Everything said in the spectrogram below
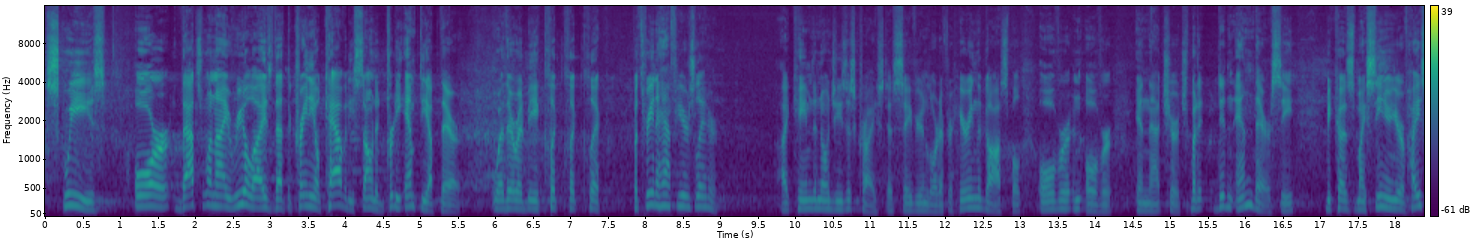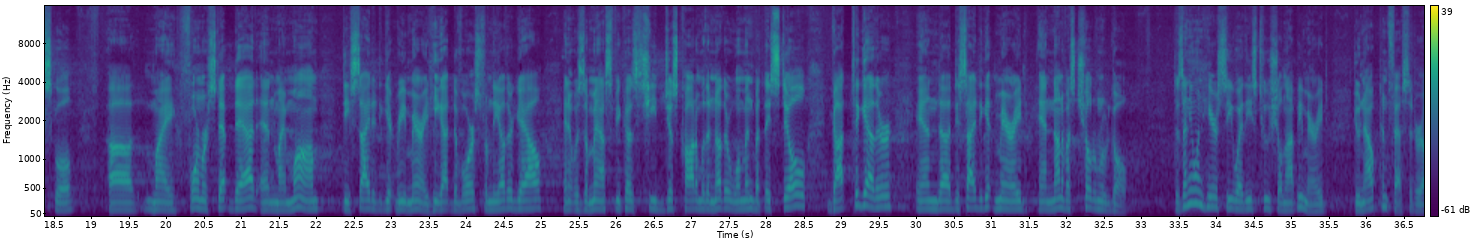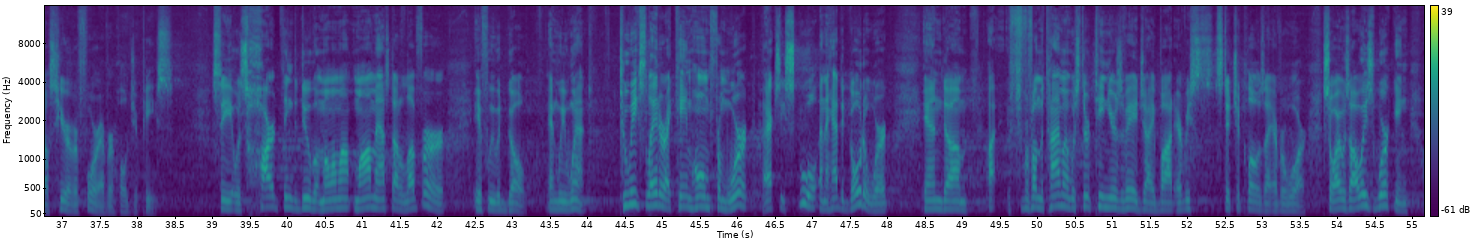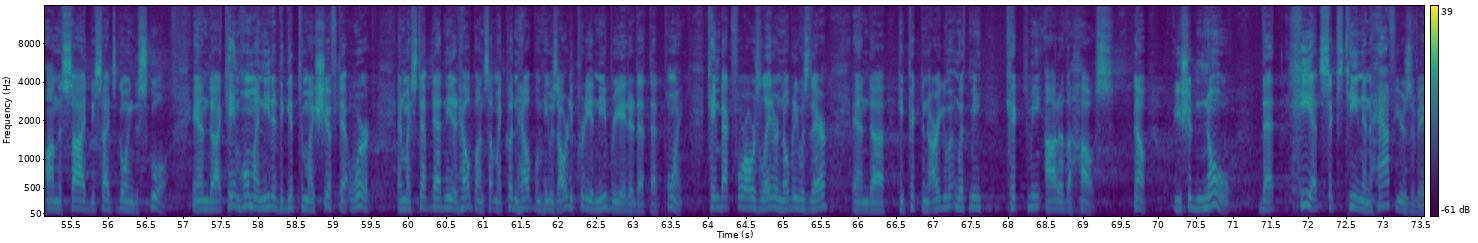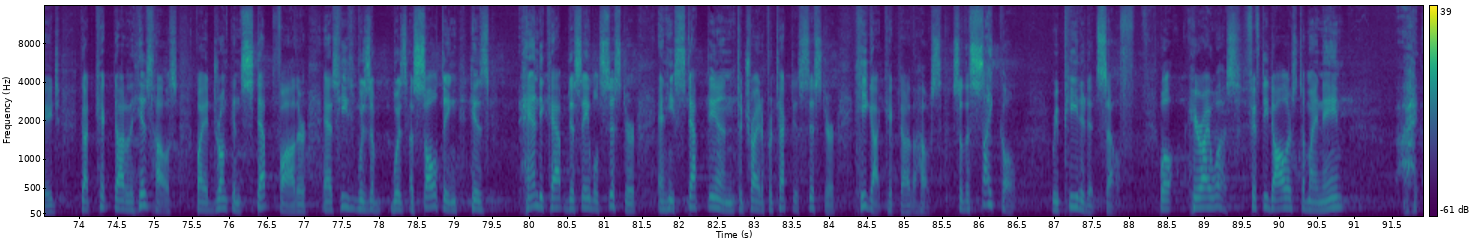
squeeze or that's when I realized that the cranial cavity sounded pretty empty up there, where there would be click, click, click. But three and a half years later, I came to know Jesus Christ as Savior and Lord after hearing the gospel over and over in that church. But it didn't end there, see, because my senior year of high school, uh, my former stepdad and my mom decided to get remarried. He got divorced from the other gal, and it was a mess because she just caught him with another woman, but they still got together and uh, decided to get married, and none of us children would go. Does anyone here see why these two shall not be married? Do now confess it, or else herever forever hold your peace. See, it was a hard thing to do, but mom, mom asked out of love for her if we would go, and we went. Two weeks later, I came home from work, actually school, and I had to go to work. And um, I, from the time I was 13 years of age, I bought every stitch of clothes I ever wore. So I was always working on the side besides going to school. And uh, I came home, I needed to get to my shift at work, and my stepdad needed help on something. I couldn't help him. He was already pretty inebriated at that point. Came back four hours later, nobody was there, and uh, he picked an argument with me, kicked me out of the house. Now, you should know that he, at 16 and a half years of age, got kicked out of his house by a drunken stepfather as he was, was assaulting his handicapped, disabled sister, and he stepped in to try to protect his sister, he got kicked out of the house. So the cycle repeated itself. Well, here I was, $50 to my name,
